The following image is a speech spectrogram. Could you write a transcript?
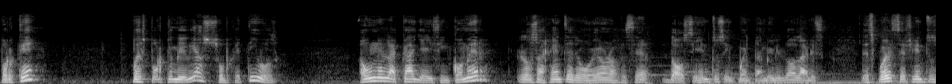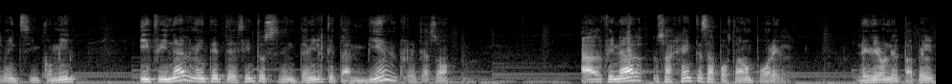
¿Por qué? Pues porque vivía sus objetivos. Aún en la calle y sin comer, los agentes le volvieron a ofrecer 250 mil dólares, después 325 mil y finalmente 360 mil que también rechazó. Al final, los agentes apostaron por él. Le dieron el papel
